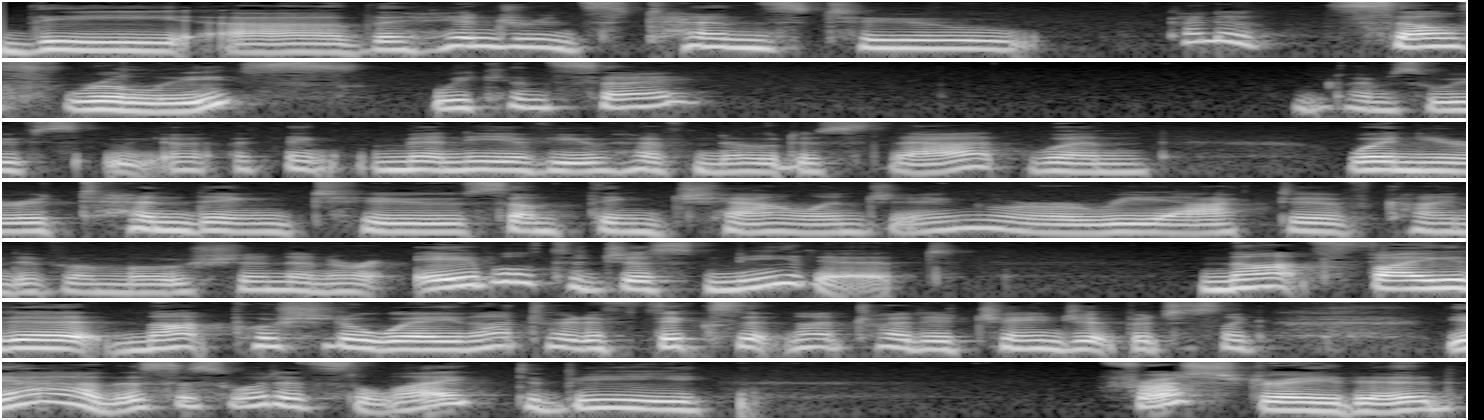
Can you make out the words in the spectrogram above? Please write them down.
the uh, the hindrance tends to kind of self-release, we can say. Sometimes we've, I think many of you have noticed that when when you're attending to something challenging or a reactive kind of emotion and are able to just meet it, not fight it, not push it away, not try to fix it, not try to change it, but just like, yeah, this is what it's like to be frustrated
